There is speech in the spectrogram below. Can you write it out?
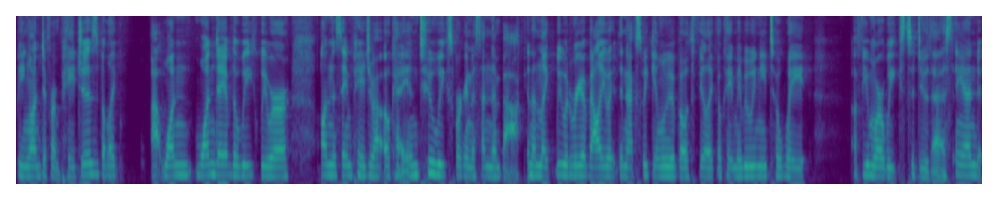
being on different pages, but like at one one day of the week we were on the same page about okay in two weeks we're going to send them back and then like we would reevaluate the next week and we would both feel like okay maybe we need to wait a few more weeks to do this and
